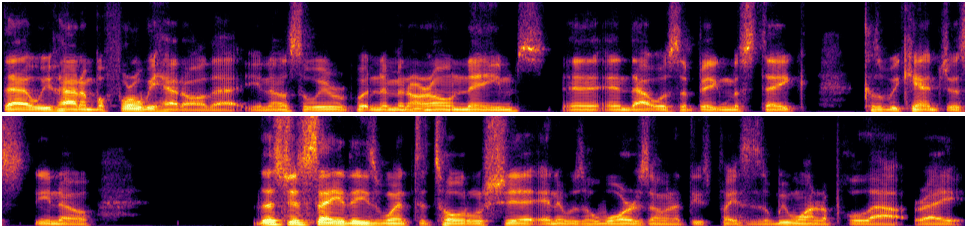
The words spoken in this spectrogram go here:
that we've had them before we had all that, you know. So we were putting them in our mm-hmm. own names, and, and that was a big mistake because we can't just, you know, let's just say these went to total shit and it was a war zone at these places, and we wanted to pull out, right?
